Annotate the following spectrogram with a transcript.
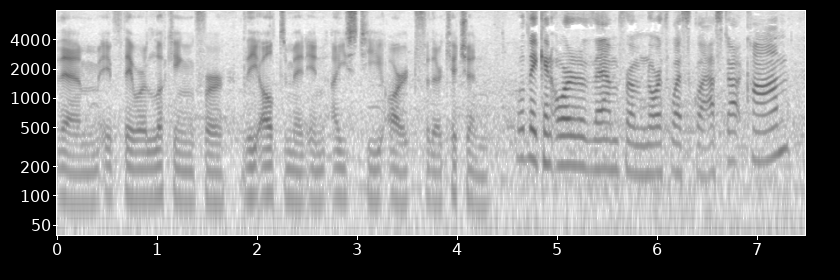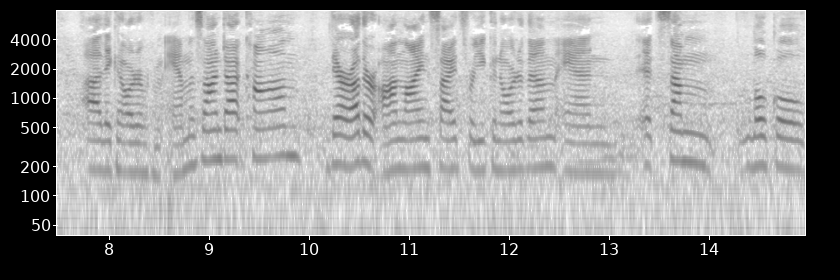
them if they were looking for the ultimate in iced tea art for their kitchen? Well, they can order them from northwestglass.com. Uh, they can order them from amazon.com. There are other online sites where you can order them, and at some local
